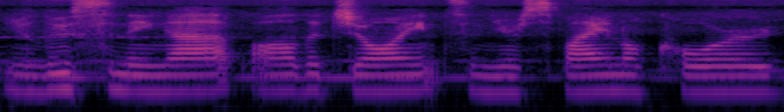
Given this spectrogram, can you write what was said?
You're loosening up all the joints in your spinal cord.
